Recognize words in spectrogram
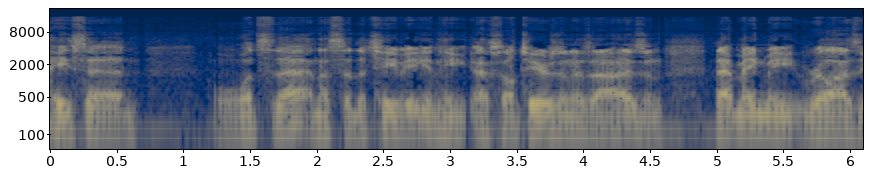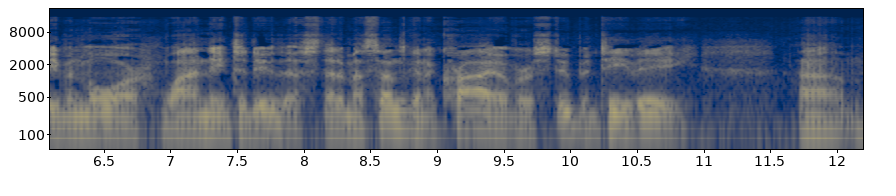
he said, what's that? And I said, the TV. And he, I saw tears in his eyes. And that made me realize even more why I need to do this. That if my son's going to cry over a stupid TV, um,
